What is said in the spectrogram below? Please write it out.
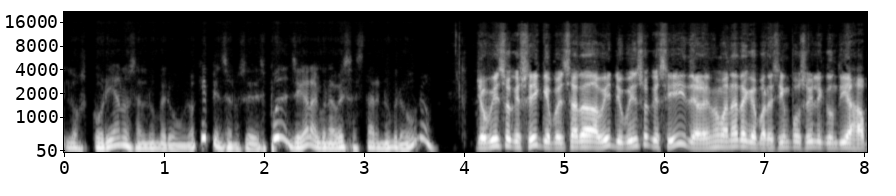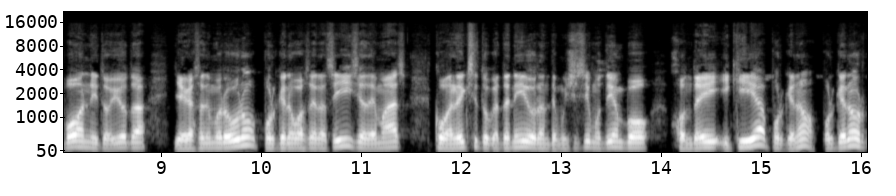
los coreanos al número uno? ¿Qué piensan ustedes? ¿Pueden llegar alguna vez a estar en número uno? Yo pienso que sí, que pensará David, yo pienso que sí, de la misma manera que parecía imposible que un día Japón y Toyota llegase al número uno, ¿por qué no va a ser así? Si además, con el éxito que ha tenido durante muchísimo tiempo Hyundai y Kia, ¿por qué no? ¿Por qué no,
